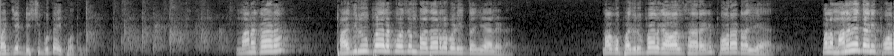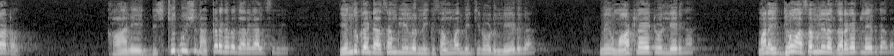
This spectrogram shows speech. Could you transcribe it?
బడ్జెట్ డిస్ట్రిబ్యూట్ అయిపోతుంది. మనకాడ పది రూపాయల కోసం బజార్లో పడి యుద్ధం చేయాలేడ? మాకు పది రూపాయలు కావాలి సార్ అని పోరాటాలు చేయాలి. మళ్ళీ మనమే దానికి పోరాటం. కానీ డిస్ట్రిబ్యూషన్ అక్కడ కదా జరగాల్సింది. ఎందుకంటే అసెంబ్లీలో నీకు సంబంధించినోడు లేడుగా? నువ్వు మాట్లాడేటోడు లేడుగా? మన యుద్ధం అసెంబ్లీలో జరగట్లేదు కదా?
